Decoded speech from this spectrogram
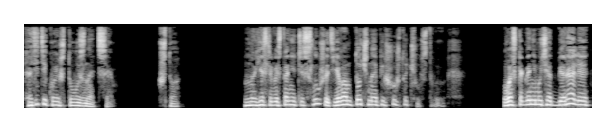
Хотите кое-что узнать, Сэм? Что? Но если вы станете слушать, я вам точно опишу, что чувствую. У вас когда-нибудь отбирали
